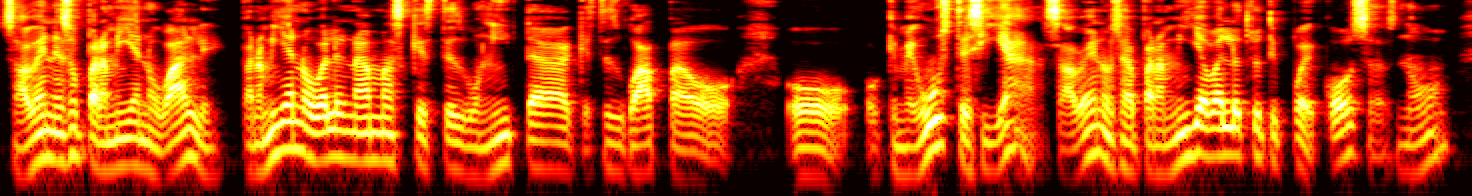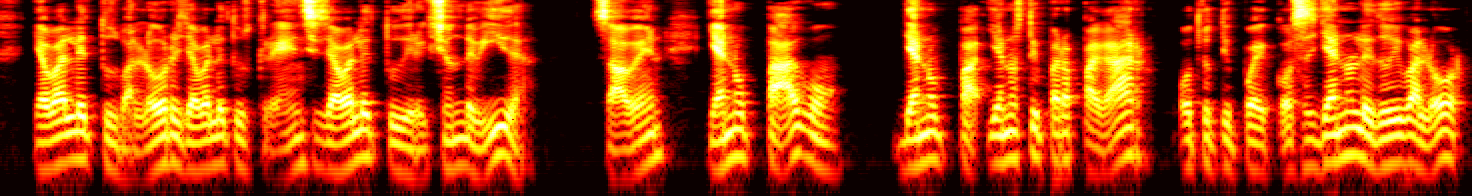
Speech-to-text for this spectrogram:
¿Saben? Eso para mí ya no vale. Para mí ya no vale nada más que estés bonita, que estés guapa o, o, o, que me gustes y ya, ¿saben? O sea, para mí ya vale otro tipo de cosas, ¿no? Ya vale tus valores, ya vale tus creencias, ya vale tu dirección de vida, ¿saben? Ya no pago ya no, ya no estoy para pagar otro tipo de cosas, ya no le doy valor.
